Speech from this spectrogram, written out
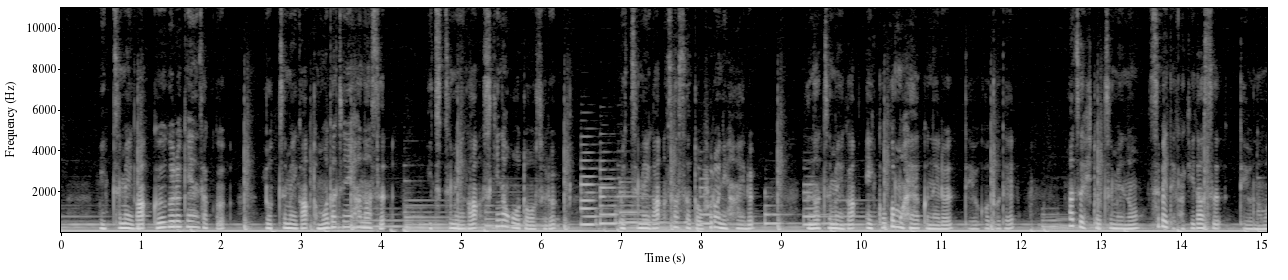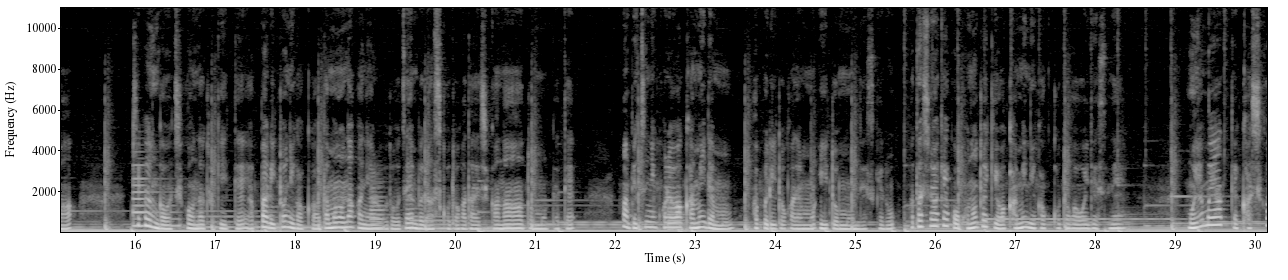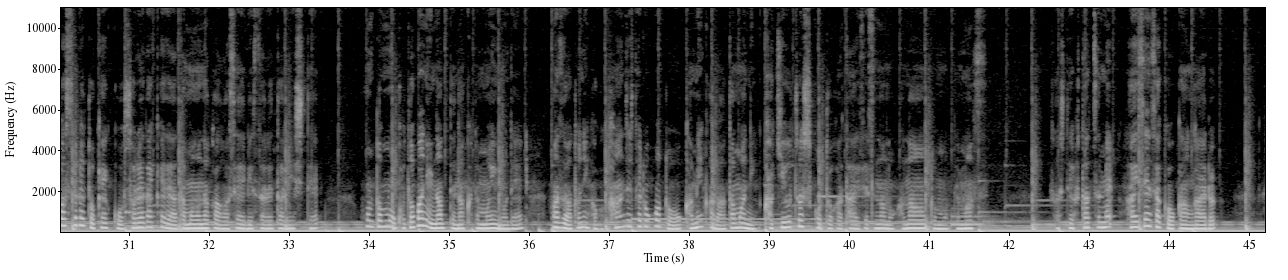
3つ目が Google 検索。4つ目が友達に話す。5つ目が好きなことをする。6つ目がさっさとお風呂に入る。7つ目が一刻も早く寝る。っていうことでまず1つ目の全て書き出す。っていうのは気分が落ち込んだ時ってやっぱりとにかく頭の中にあることを全部出すことが大事かなと思ってて。まあ別にこれは紙でもアプリとかでもいいと思うんですけど私は結構この時は紙に書くことが多いですね。モヤモヤって可視化すると結構それだけで頭の中が整理されたりして本当もう言葉になってなくてもいいのでまずはとにかく感じてることを紙から頭に書き写すことが大切なのかなと思ってます。そして2つ目改善策を考える。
